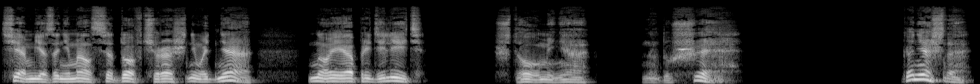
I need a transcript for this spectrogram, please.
чем я занимался до вчерашнего дня, но и определить, что у меня на душе. Конечно,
